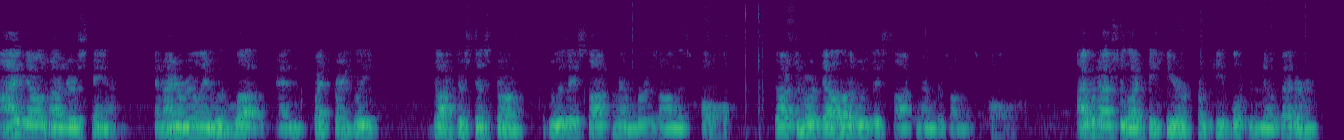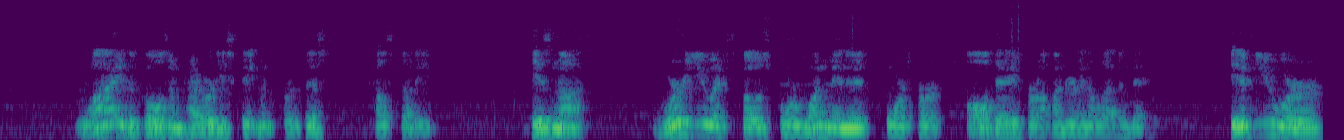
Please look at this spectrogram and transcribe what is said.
I don't understand, and I really would love, and quite frankly, Dr. Sistrunk, who is a SOC member, is on this call. Dr. Nordella, who is a SOC member, is on this call. I would actually like to hear from people who know better why the goals and priorities statement for this health study is not were you exposed for one minute or for all day for 111 days? If you were,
